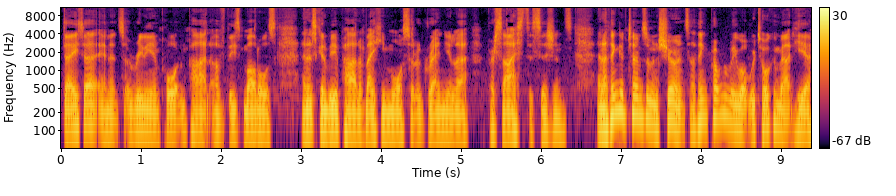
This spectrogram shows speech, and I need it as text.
data, and it's a really important part of these models, and it's going to be a part of making more sort of granular, precise decisions. And I think in terms of insurance, I think probably what we're talking about here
